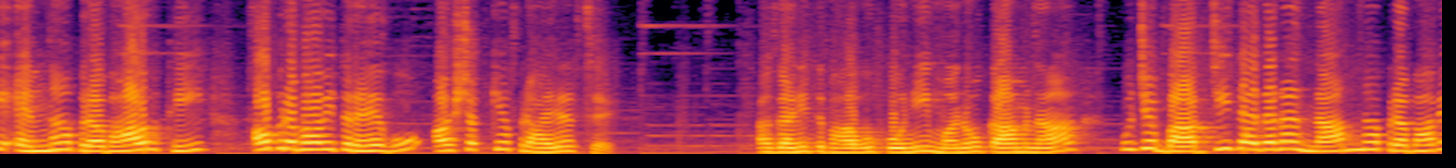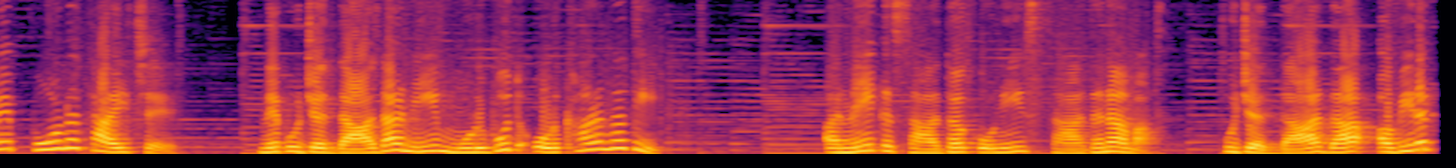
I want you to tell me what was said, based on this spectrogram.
કે એમના પ્રભાવથી અપ્રભાવિત રહેવું અશક્ય પ્રાય છે. અગણિત ભાવુકોની મનોકામના પૂજ્ય બાપજી દાદાના નામના પ્રભાવે પૂર્ણ થાય છે ને પૂજ્ય દાદાની મૂળભૂત ઓળખાણ નથી. અનેક સાધકોની સાધનામાં પૂજ્ય દાદા અવિરત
